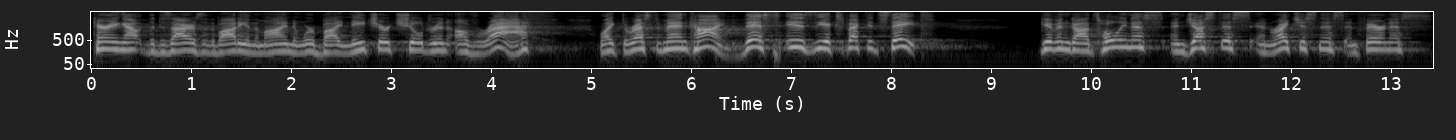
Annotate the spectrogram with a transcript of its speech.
carrying out the desires of the body and the mind, and were by nature children of wrath like the rest of mankind. This is the expected state. Given God's holiness and justice and righteousness and fairness,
